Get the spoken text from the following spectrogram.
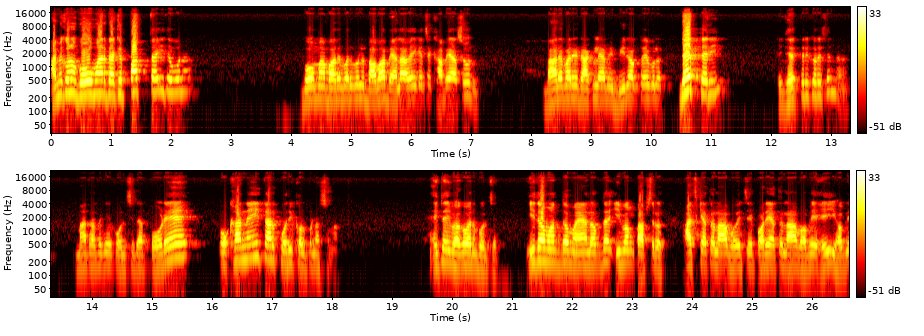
আমি কোনো বৌমার ডাকে পাত্তাই দেবো না। বৌমা বারে বারে বলে, বাবা, বেলা হয়ে গেছে, খাবে আসুন? বারে বারে ডাকলে আমি বিরক্ত হয়ে বলো, ধেত্তারি। এই ধেত্তারি করেছেন না? মাথা থেকে কলসিটা পড়ে ওখানেই তার পরিকল্পনা সমাপ্ত। এটাই ভগবান বলছেন। ইদমধ্য মায়ালব্ধ এবং পাপসেরত আজকে এত লাভ হয়েছে, পরে এত লাভ হবে, এই হবে,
